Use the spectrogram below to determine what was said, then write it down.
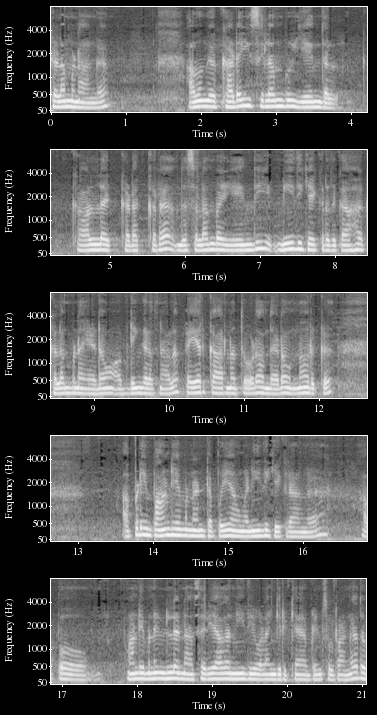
கிளம்புனாங்க. அவங்க கடை சிலம்பு ஏந்தல் காலில் கிடக்கிற அந்த சிலம்பை ஏந்தி நீதி கேட்குறதுக்காக கிளம்புன இடம் அப்படிங்கிறதுனால பெயர் காரணத்தோடு அந்த இடம் இன்னும் இருக்குது அப்படியும் பாண்டிய மன்னன்ட்ட போய் அவங்க நீதி கேட்குறாங்க அப்போது பாண்டிய மன்னன் இல்லை நான் சரியாக தான் நீதி வழங்கியிருக்கேன் அப்படின்னு சொல்கிறாங்க அதை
